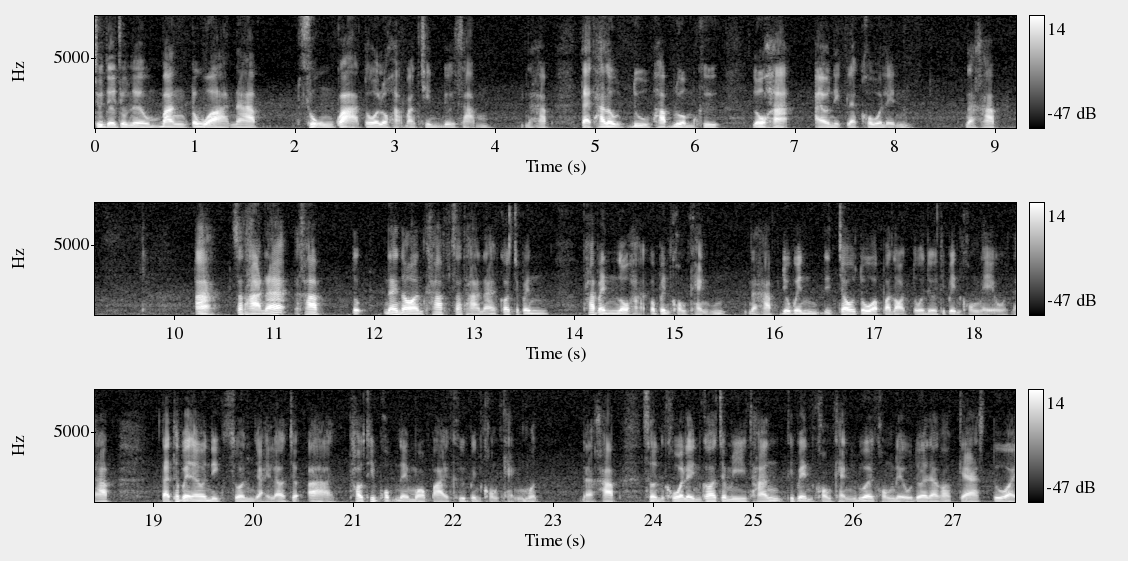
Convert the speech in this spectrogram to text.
จุดเดียวจุดเร็วบางตัวนะครับสูงกว่าตัวโลหะบางชิ้นด้วยซ้ำนะครับแต่ถ้าเราดูภาพรวมคือโลหะไอออนิกและโคเวเลนต์นะครับอะสถานะครับ แน่นอนครับ สถานะก็จะเป็นถ้าเป็นโลหะก็เป็นของแข็งนะครับยกเว้นเจ้าตัวประหลอดตัวเดียวที่เป็นของเหลวนะครับ แต่ถ้าเป็นไอออนิกส่วนใหญ่แล้วจะอ่าเท่าที่พบในมปลายคือเป็นของแข็งหมดนะครับ ส่วนโคเวเลนต์ก็จะมีทั้งที่เป็นของแข็งด้วยของเหลวด้วยแล้วก็แก๊สด้วย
